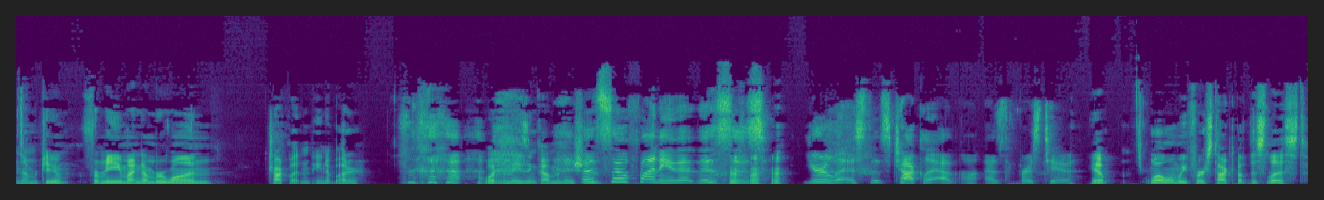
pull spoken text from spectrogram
Number two. For me, my number one, chocolate and peanut butter. what an amazing combination. That's so funny that this is your list. This chocolate as, as the first two. Yep. Well, when we first talked about this list,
